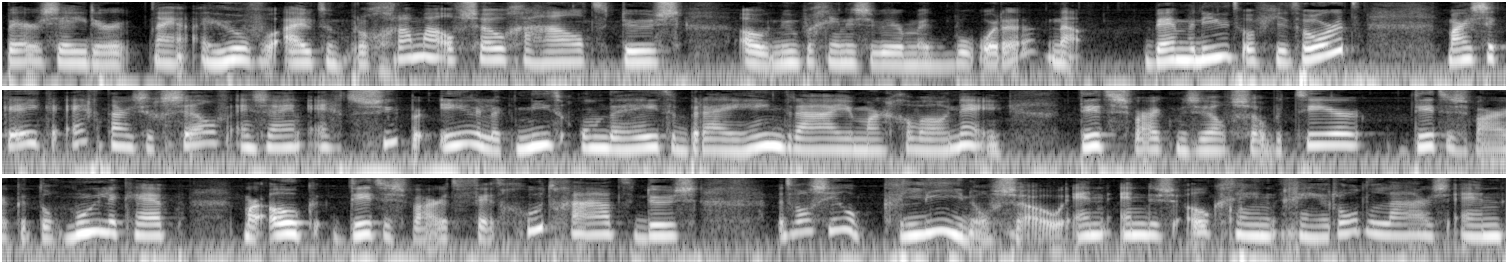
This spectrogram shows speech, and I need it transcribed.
per se er nou ja, heel veel uit een programma of zo gehaald. Dus, oh, nu beginnen ze weer met boren. Nou, ben benieuwd of je het hoort. Maar ze keken echt naar zichzelf en zijn echt super eerlijk. Niet om de hete brei heen draaien, maar gewoon nee. Dit is waar ik mezelf zo beteer dit is waar ik het toch moeilijk heb. Maar ook dit is waar het vet goed gaat. Dus het was heel clean of zo. En, en dus ook geen, geen roddelaars. En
